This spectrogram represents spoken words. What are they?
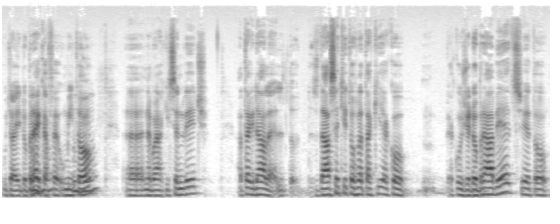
udělají dobré uh-huh. kafe, umí to, uh-huh. uh, nebo nějaký sendvič a tak dále. Zdá se ti tohle taky jako, jako že dobrá věc? Je to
